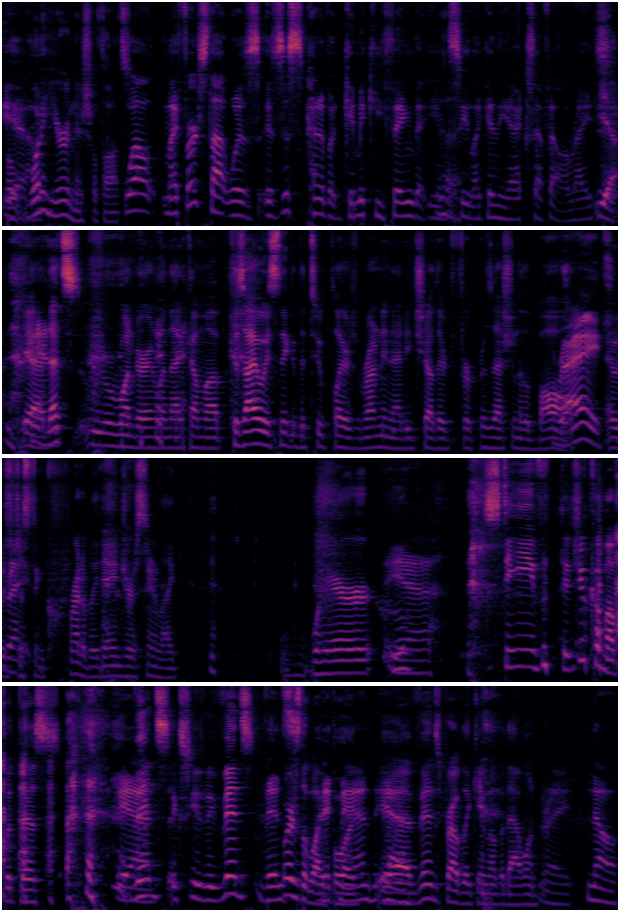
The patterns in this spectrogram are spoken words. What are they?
But Yeah. what are your initial thoughts? Well, my first thought was, is this kind of a gimmicky thing that you'd Yeah. see like in the XFL, right? Yeah, yeah, And- that's we were wondering when that come up because I always think of the two players running at each other for possession of the ball. Right, it was right. just incredibly dangerous, and you're like, where? Who, yeah. Steve, did you come up with this? Yeah. Vince, excuse me, Vince. Vince where's the whiteboard? Yeah. yeah. Vince probably came up with that one. Right. No.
